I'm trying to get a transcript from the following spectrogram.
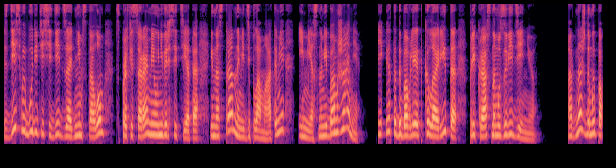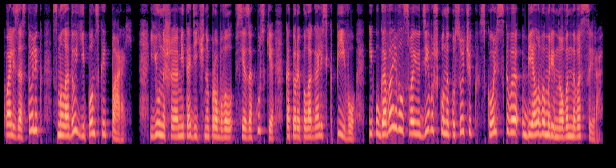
Здесь вы будете сидеть за одним столом с профессорами университета, иностранными дипломатами и местными бомжами. И это добавляет колорита прекрасному заведению. Однажды мы попали за столик с молодой японской парой. Юноша методично пробовал все закуски, которые полагались к пиву, и уговаривал свою девушку на кусочек скользкого белого маринованного сыра.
